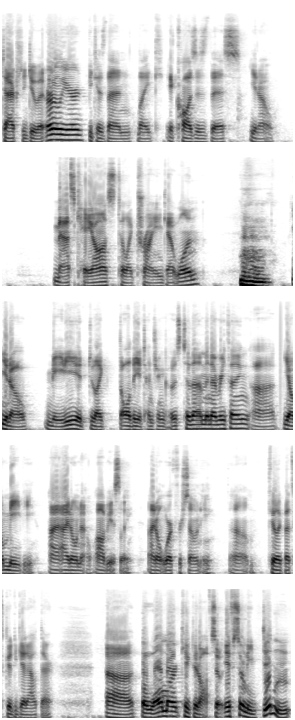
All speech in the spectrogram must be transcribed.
to actually do it earlier because then, like, it causes this, you know, mass chaos to, like, try and get one. Mm-hmm. You know, maybe it, like, all the attention goes to them and everything. Uh, you know, maybe. I, I don't know, obviously. I don't work for Sony. Um, feel like that's good to get out there. Uh, but Walmart kicked it off. So if Sony didn't,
